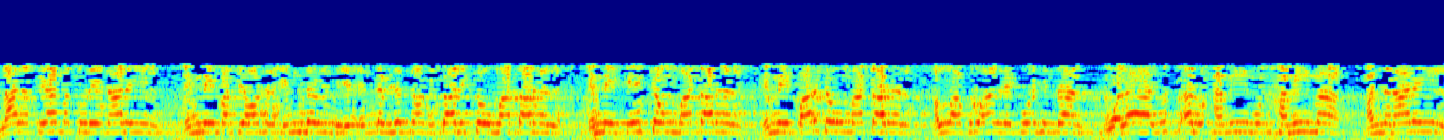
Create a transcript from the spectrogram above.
நாளை கிராமத்துடைய நாளையில் எம்மை பற்றி அவர்கள் எந்த எந்த விதத்திலும் விசாரிக்கவும் மாட்டார்கள் எம்மை கேட்கவும் மாட்டார்கள் எம்மை பார்க்கவும் மாட்டார்கள் அல்லாஹ் குருவானிலே கூறுகின்றான் ஹமீமா." அந்த நாளையில்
